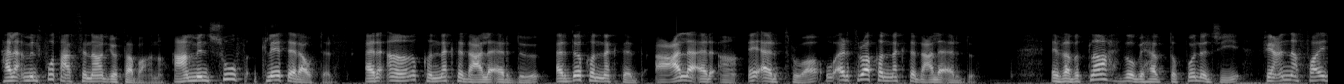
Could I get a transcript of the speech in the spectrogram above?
هلا بنفوت على السيناريو تبعنا عم نشوف ثلاثة routers R1 connected على R2 R2 connected على R1 et R3 و R3 connected على R2 إذا بتلاحظوا بهال topology في عنا 5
